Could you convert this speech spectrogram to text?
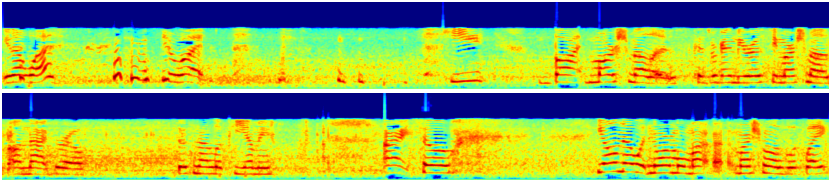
You know what? you what? he bought marshmallows because we're going to be roasting marshmallows on that grill. Doesn't that look yummy? Alright, so y'all know what normal mar marshmallows look like.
